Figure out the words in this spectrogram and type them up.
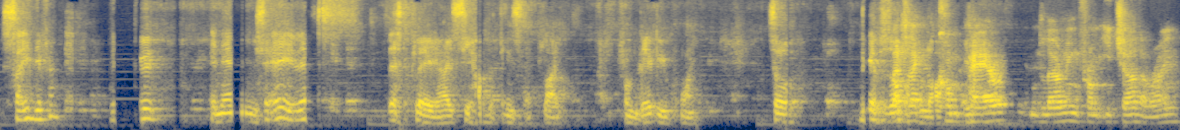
slightly different good and then we say hey let's let's play I see how the things apply from their viewpoint so we absorb like a lot comparing and learning from each other right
